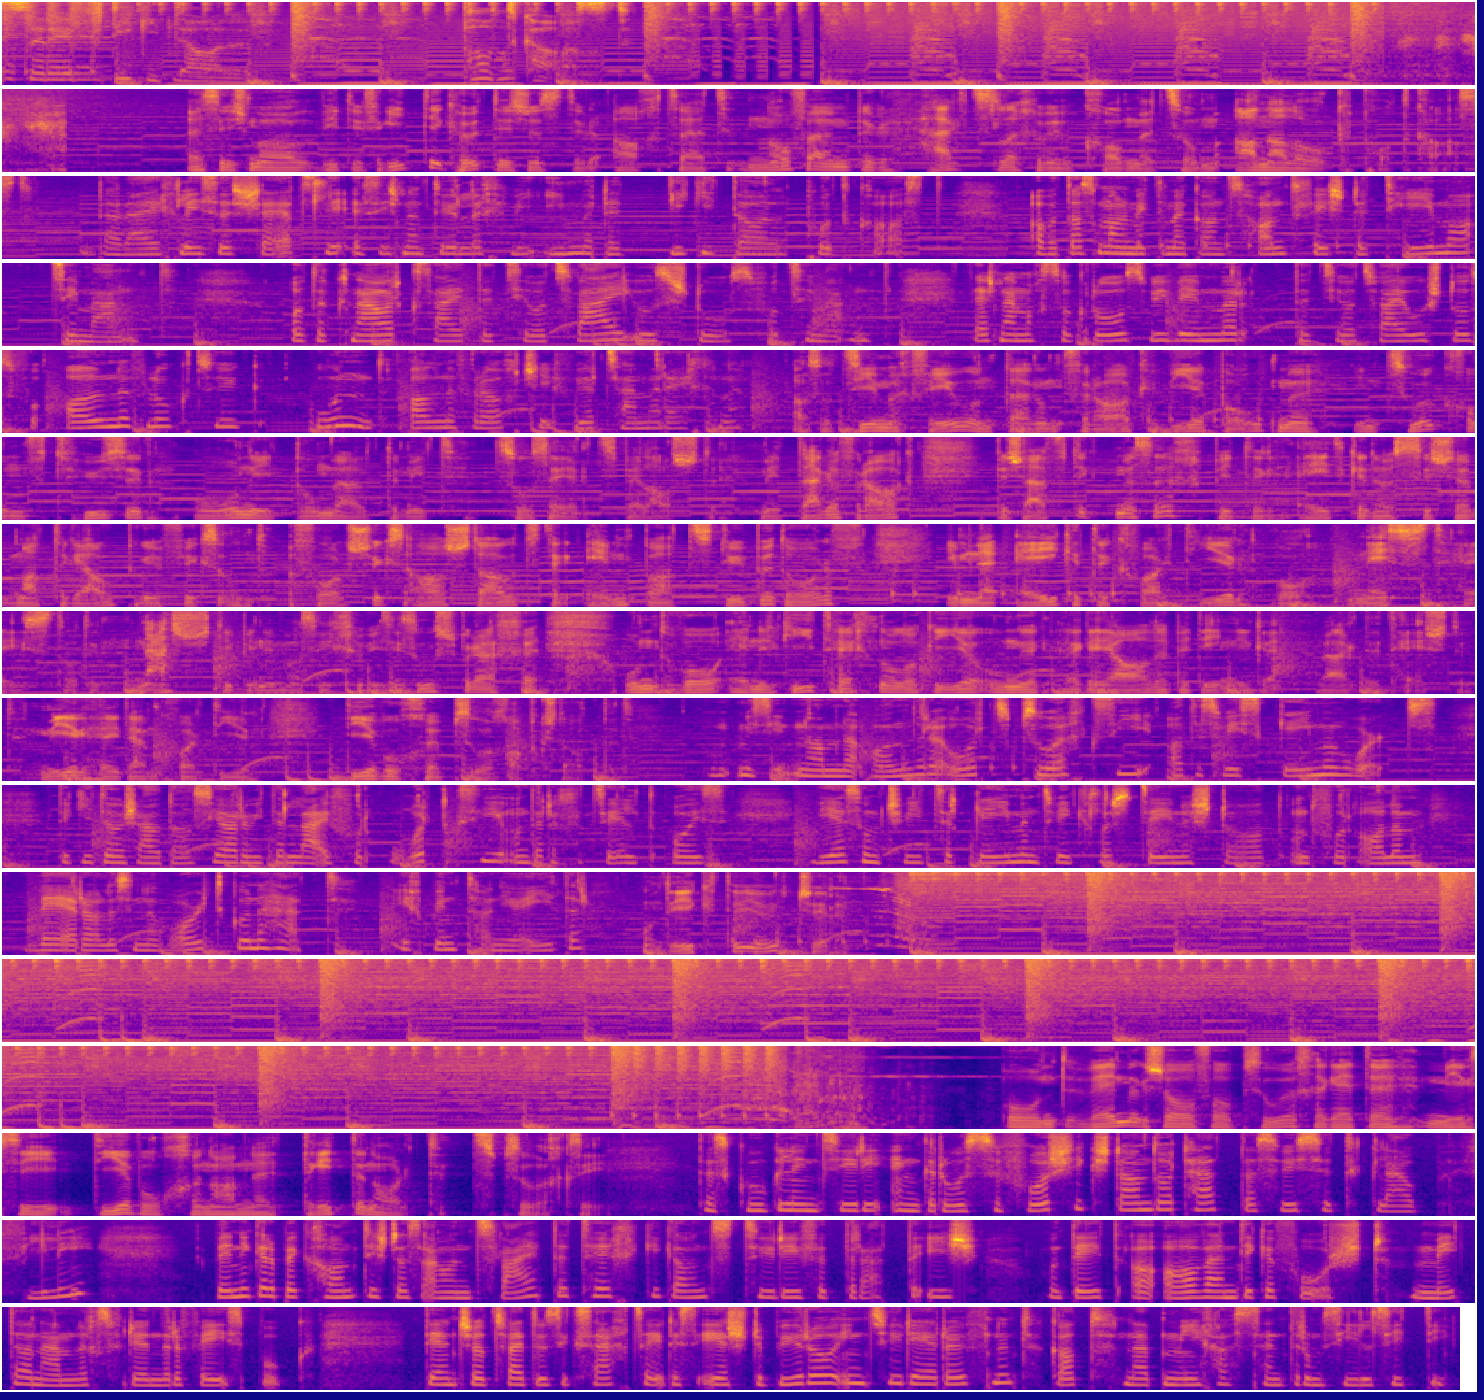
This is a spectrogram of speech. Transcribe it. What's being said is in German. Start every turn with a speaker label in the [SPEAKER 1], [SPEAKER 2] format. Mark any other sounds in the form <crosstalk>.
[SPEAKER 1] SRF Digital Podcast.
[SPEAKER 2] Es ist mal wieder Freitag, heute ist es der 18. November. Herzlich willkommen zum Analog-Podcast.
[SPEAKER 3] Und ein kleines Scherzchen, es ist natürlich wie immer der Digital-Podcast. Aber das mal mit einem ganz handfesten Thema, Zement oder genauer gesagt der CO2-Ausstoß von Zement. Der ist nämlich so groß, wie wenn man den CO2-Ausstoß von allen Flugzeugen und allen Frachtschiffen zusammenrechnen
[SPEAKER 2] Also ziemlich viel und darum die Frage, wie baut man in Zukunft Häuser, ohne die Umwelt damit zu sehr zu belasten. Mit dieser Frage beschäftigt man sich bei der Eidgenössischen Materialprüfungs- und Forschungsanstalt der EMPA Dübendorf in einem eigenen Quartier, das Nest heisst oder Nest, ich bin nicht mal sicher, wie sie es aussprechen, und wo Energietechnologien unter realen Bedingungen werden getestet. Wir haben in diesem Quartier diese Woche einen Besuch abgestattet.
[SPEAKER 3] Und wir waren noch an einem anderen Ort zu Besuch, gewesen, an den Swiss Game Awards. Der Guido war auch dieses Jahr wieder live vor Ort gewesen, und er erzählt uns, wie es um die Schweizer Game-Entwicklerszene steht und vor allem, wer alles einen Award gewonnen hat. Ich bin Tanja Eder.
[SPEAKER 2] Und ich, der Jörg Und wenn wir schon von Besuchern reden, wir waren diese Woche noch an einem dritten Ort zu Besuch. Gewesen.
[SPEAKER 3] Dass Google in Zürich einen grossen Forschungsstandort hat, das wissen, glaube ich, viele. Weniger bekannt ist, dass auch ein zweiter Tech-Gigant Zürich vertreten ist und dort an Anwendungen forscht. Meta, nämlich das frühere Facebook. Die haben schon 2016 ihr erstes Büro in Zürich eröffnet, gerade neben dem Einkaufszentrum Seal City.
